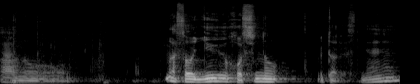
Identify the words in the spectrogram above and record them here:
ああのー、まあそういう星の歌ですね、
